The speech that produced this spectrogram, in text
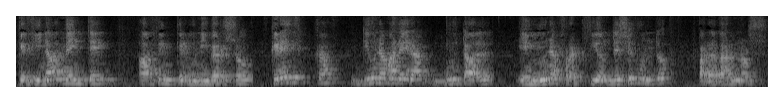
que finalmente hacen que el universo crezca de una manera brutal en una fracción de segundo para darnos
